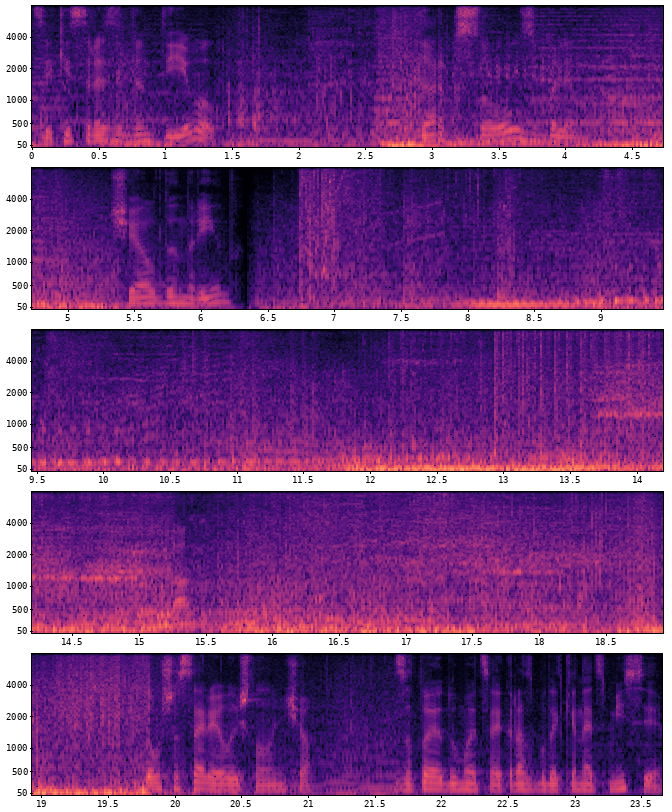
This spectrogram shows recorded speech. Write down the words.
Це якийсь Resident Evil? Dark Souls, блін. Чи Elden Ring? Довша серія вийшла, нічого. Зато я думаю, це якраз буде кінець місії.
